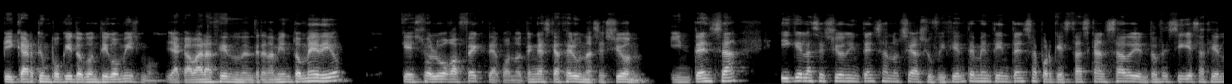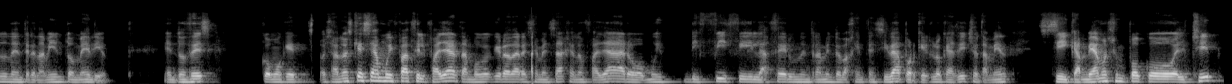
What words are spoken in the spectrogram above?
picarte un poquito contigo mismo y acabar haciendo un entrenamiento medio, que eso luego afecte a cuando tengas que hacer una sesión intensa y que la sesión intensa no sea suficientemente intensa porque estás cansado y entonces sigues haciendo un entrenamiento medio. Entonces, como que, o sea, no es que sea muy fácil fallar, tampoco quiero dar ese mensaje, no fallar, o muy difícil hacer un entrenamiento de baja intensidad, porque es lo que has dicho también, si cambiamos un poco el chip,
